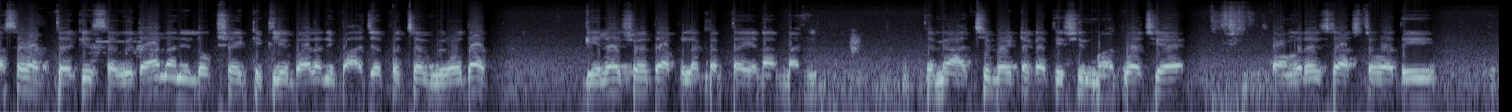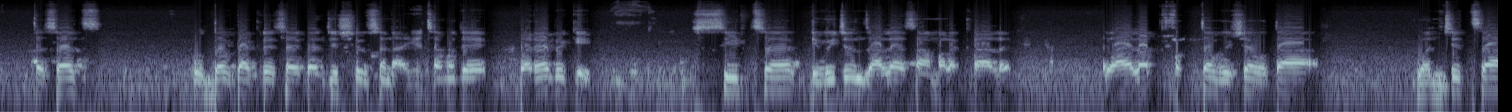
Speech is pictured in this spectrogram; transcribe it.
असं वाटतं की संविधान आणि लोकशाही टिकली पाहिजे आणि भाजपच्या विरोधात गेल्याशिवाय ते आपल्याला करता येणार नाही. त्यामुळे आजची बैठक अतिशय महत्वाची आहे. काँग्रेस राष्ट्रवादी तसंच उद्धव ठाकरे साहेबांची शिवसेना याच्यामध्ये बऱ्यापैकी सीटचं डिव्हिजन झालंय असं आम्हाला कळालं. राहिला फक्त विषय होता वंचितचा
